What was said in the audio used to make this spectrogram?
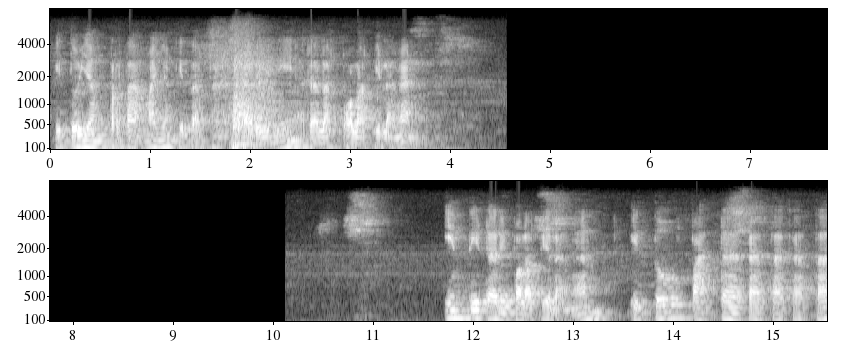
Itu yang pertama yang kita bahas hari ini adalah pola bilangan. Inti dari pola bilangan itu pada kata-kata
